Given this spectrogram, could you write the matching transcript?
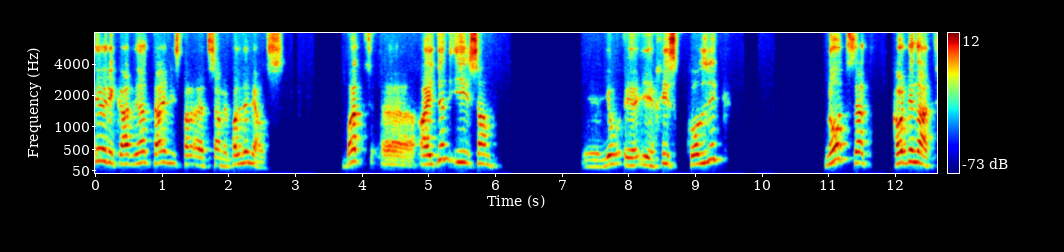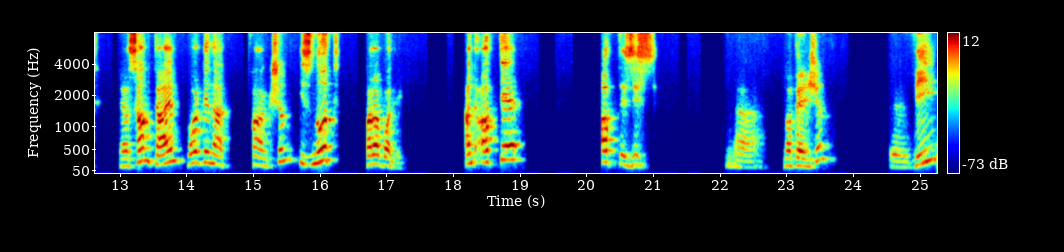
every coordinate time is uh, some polynomials. But uh, see some, uh, you, uh, his colleague notes that coordinate, uh, sometime coordinate function is not parabolic. And after, after this uh, notation, uh, V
